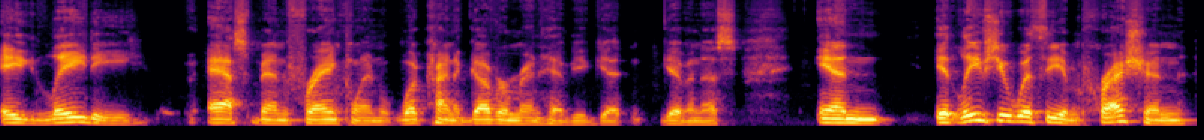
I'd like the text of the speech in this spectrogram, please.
a lady asked Ben Franklin, What kind of government have you get, given us? And it leaves you with the impression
